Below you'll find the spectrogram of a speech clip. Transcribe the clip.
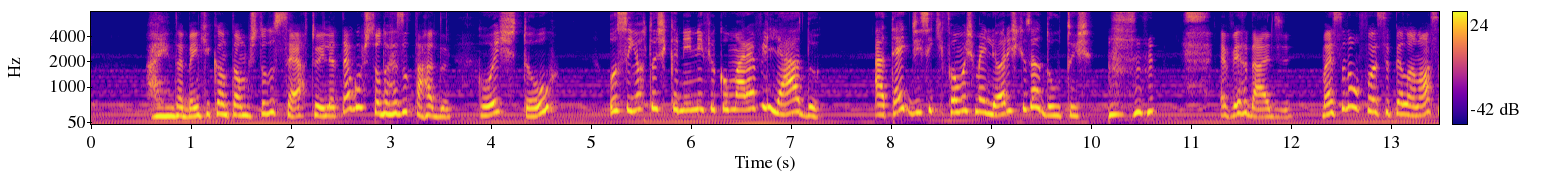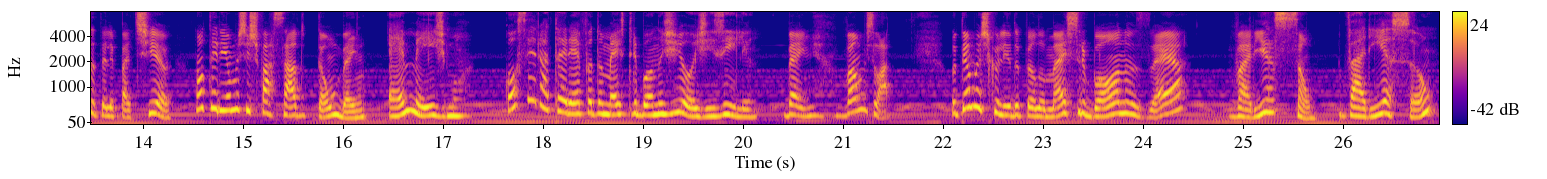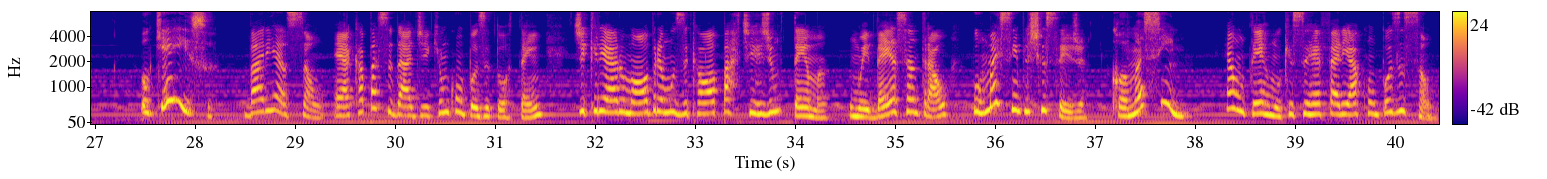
Ainda bem que cantamos tudo certo, ele até gostou do resultado. Gostou? O senhor Toscanini ficou maravilhado. Até disse que fomos melhores que os adultos. é verdade. Mas se não fosse pela nossa telepatia, não teríamos disfarçado tão bem. É mesmo. Qual será a tarefa do mestre bônus de hoje, Zillian? Bem, vamos lá. O tema escolhido pelo mestre bônus é variação. Variação? O que é isso? Variação é a capacidade que um compositor tem de criar uma obra musical a partir de um tema, uma ideia central, por mais simples que seja. Como assim? É um termo que se refere à composição.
